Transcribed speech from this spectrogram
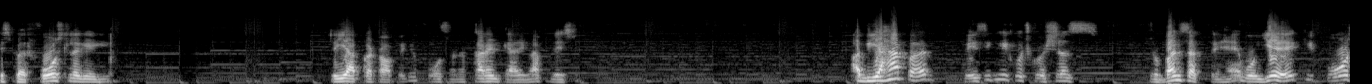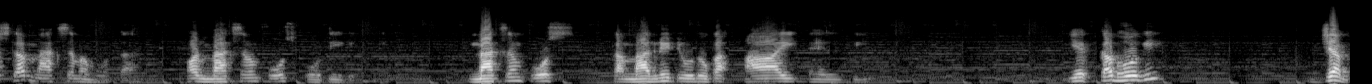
इस पर फोर्स लगेगी। तो ये आपका टॉपिक है force on current carrying of place अब यहाँ पर बेसिकली कुछ क्वेश्चंस जो बन सकते हैं, वो ये कि फोर्स का मैक्सिमम होता है और मैक्सिमम फोर्स होती कितनी मैक्सिमम फोर्स का मैग्नीट्यूड होगा आई एल बी ये कब होगी? जब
